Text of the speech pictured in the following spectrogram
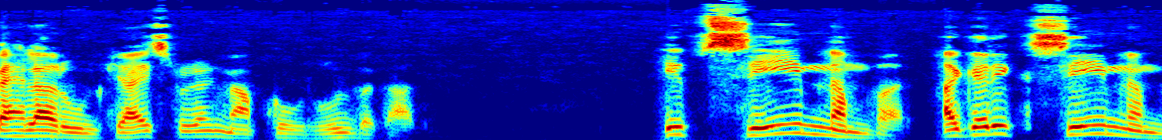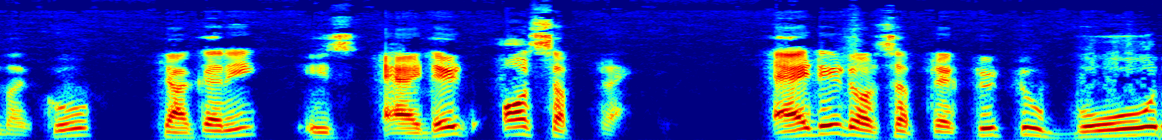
पहला रूल क्या है स्टूडेंट मैं आपको रूल बता दूँ। इफ़ सेम नंबर, अगर एक सेम नंबर को क्या करें, इज़ एडेड और सब्ट्रैक्ट। एडेड और subtracted to both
